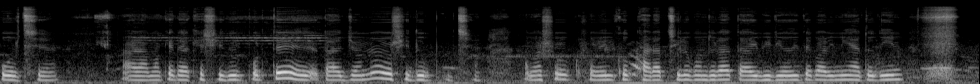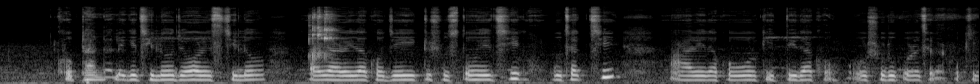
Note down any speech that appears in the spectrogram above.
পড়ছে। আর আমাকে দেখে সিঁদুর পড়তে, তার জন্য ও সিঁদুর পড়ছে। আমার শর- শরীর খুব খারাপ ছিল বন্ধুরা, তাই ভিডিও দিতে পারিনি এতদিন। খুব ঠান্ডা লেগেছিল, জ্বর এসেছিল। তাই আর এই দেখো যেই একটু সুস্থ হয়েছি ঘর গুছাচ্ছি। আর এই দেখো ওর কীর্তি দেখো ও শুরু করেছে দেখো কি।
